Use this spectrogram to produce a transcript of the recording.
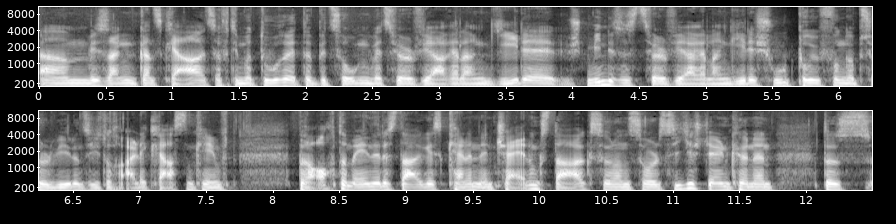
Ähm, wir sagen ganz klar, jetzt auf die Matura bezogen, wer zwölf Jahre lang jede, mindestens zwölf Jahre lang jede Schulprüfung absolviert und sich durch alle Klassen kämpft, braucht am Ende des Tages keinen Entscheidungstag, sondern soll sicherstellen können, dass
